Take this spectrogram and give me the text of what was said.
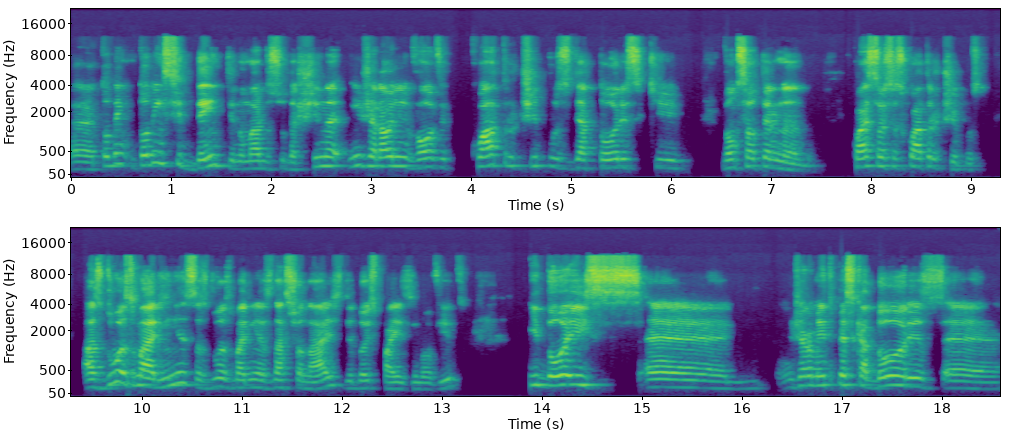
é, todo, todo incidente no Mar do Sul da China, em geral, ele envolve quatro tipos de atores que vão se alternando. Quais são esses quatro tipos? As duas marinhas, as duas marinhas nacionais de dois países envolvidos, e dois, é, geralmente pescadores, é,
